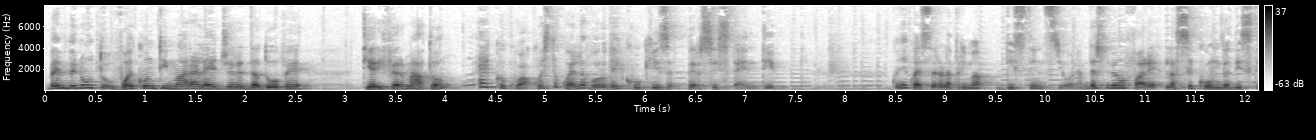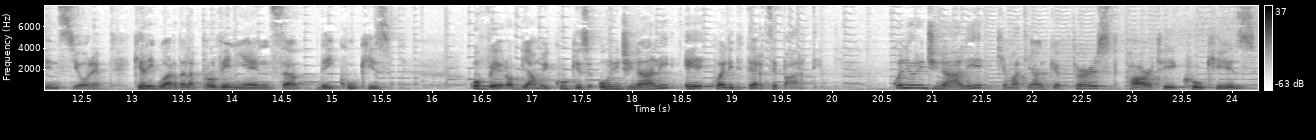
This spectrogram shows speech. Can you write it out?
Benvenuto, vuoi continuare a leggere da dove ti eri fermato? Ecco qua, questo qua è il lavoro dei cookies persistenti. Quindi questa era la prima distinzione. Adesso dobbiamo fare la seconda distinzione, che riguarda la provenienza dei cookies, ovvero abbiamo i cookies originali e quelli di terze parti. Quelli originali, chiamati anche first party cookies,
